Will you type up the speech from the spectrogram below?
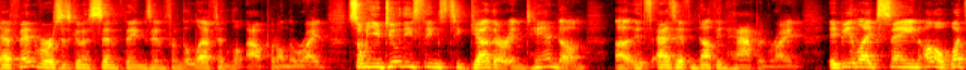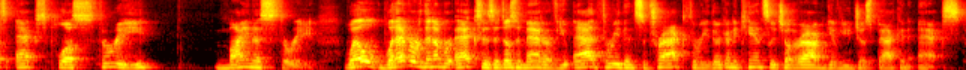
F inverse is going to send things in from the left and the output on the right. So when you do these things together in tandem, uh, it's as if nothing happened, right? It'd be like saying, oh, what's x plus 3 minus 3? Well, whatever the number x is, it doesn't matter. If you add 3 then subtract 3, they're going to cancel each other out and give you just back an x.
